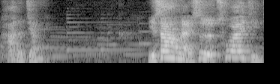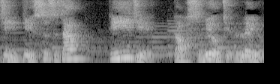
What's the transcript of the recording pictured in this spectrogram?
他的降临。以上乃是出埃及记第四十章第一节到十六节的内容。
